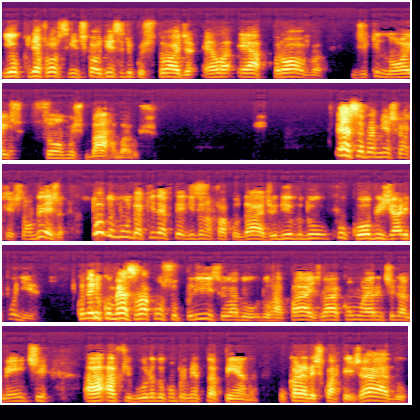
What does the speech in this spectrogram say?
E eu queria falar o seguinte, que a audiência de custódia, ela é a prova de que nós somos bárbaros. Essa, para mim, acho que é uma questão. Veja, todo mundo aqui deve ter lido na faculdade o livro do Foucault, Vigiar e Punir. Quando ele começa lá com o suplício lá do, do rapaz, lá como era antigamente a, a, figura do cumprimento da pena. O cara era esquartejado,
